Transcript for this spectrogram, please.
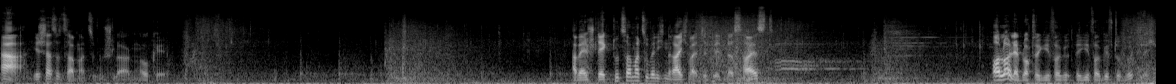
Ah, hier hast du zweimal zugeschlagen. Okay. Aber er schlägt nur zweimal zu, wenn ich in Reichweite bin. Das heißt... Oh Leute, der blockt der Vergiftung wirklich.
